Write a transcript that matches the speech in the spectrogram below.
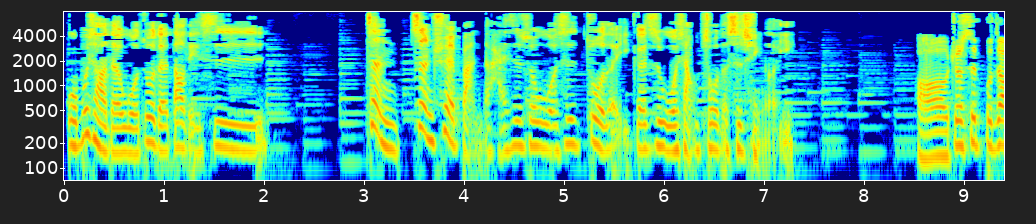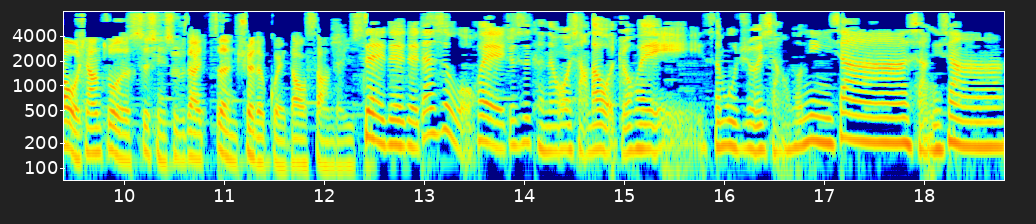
我不晓得我做的到底是正正确版的，还是说我是做了一个是我想做的事情而已。哦，就是不知道我现在做的事情是不是在正确的轨道上的意思。对对对，但是我会就是可能我想到我就会三步就会想说念一下，想一下，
